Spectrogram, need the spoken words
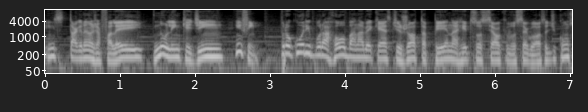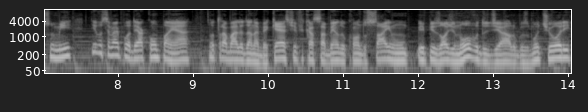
Instagram já falei, no LinkedIn, enfim, Procure por arroba na rede social que você gosta de consumir e você vai poder acompanhar o trabalho da Anabecast e ficar sabendo quando sai um episódio novo do Diálogos Motiori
